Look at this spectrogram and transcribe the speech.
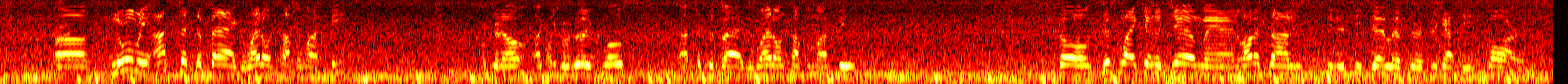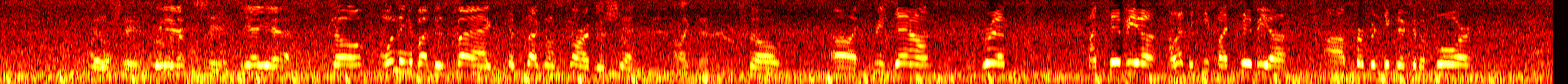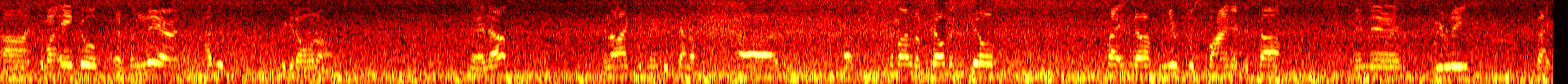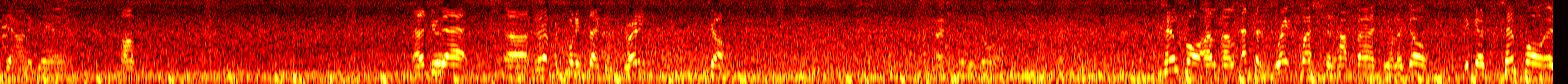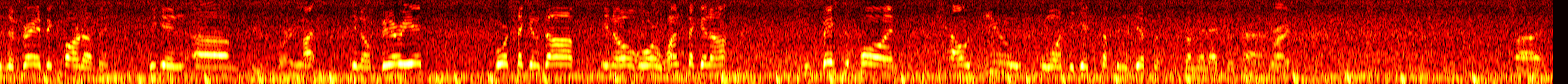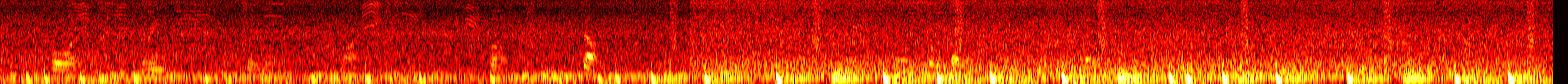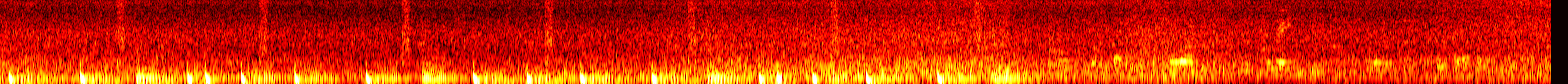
Uh, normally, I set the bag right on top of my feet. Okay. You know, I keep it really close. I set the bag right on top of my feet. So just like in the gym, man, a lot of times you know, see deadlifters, they got these scars. Oh, the shins. Those are Yeah. the shins. Yeah, yeah. So one thing about this bag, it's not gonna scar up your shin. I like that. So uh, reach down, grip, my tibia, I like to keep my tibia uh, perpendicular to the floor, uh, to my ankles, and from there, I just pick it on up. Stand up, and I like to make it kind of uh, uh, come out of the pelvic tilt, tighten up, neutral spine at the top, and then release, back down again, up. Now do that, uh, do that for 20 seconds. Ready? Go. How fast are we going? Tempo, uh, uh, that's a great question how fast you want to go because tempo is a very big part of it. You can, um, you know, vary it, four seconds up, you know, or one second up. It's based upon how you want to get something different from that exercise. Right. Five, four, So. Four, three, two, two, four.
